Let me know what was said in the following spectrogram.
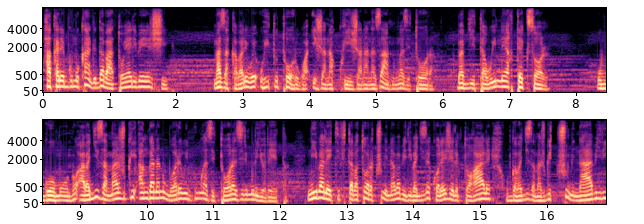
hakarebwa umukandida batoye ari benshi maze akaba ari we uhita utorwa ijana ku ijana na za ntumwa zitora. Babyita winner takes all. Ubwo uwo muntu aba agize amajwi angana n'umubare w'intumwa zitora ziri muri iyo leta. Niba leta ifite abatora cumi na babiri bagize koleje elegtorale ubwo aba agize amajwi cumi n'abiri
